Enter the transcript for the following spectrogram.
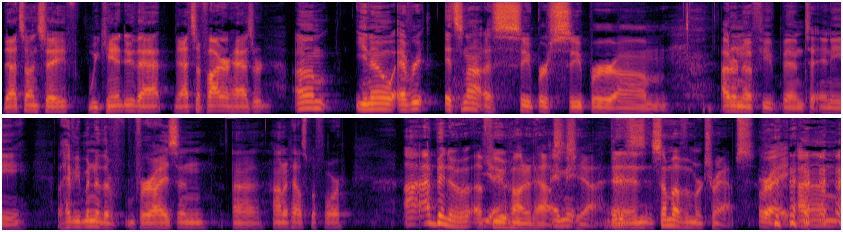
that's unsafe. We can't do that. That's a fire hazard." You know, every it's not a super super. Um, I don't know if you've been to any. Have you been to the Verizon uh, haunted house before? I, I've been to a few Yeah. haunted houses, I mean, yeah, and some of them are traps. Right. Um,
